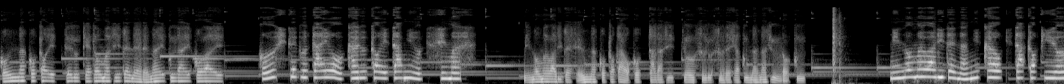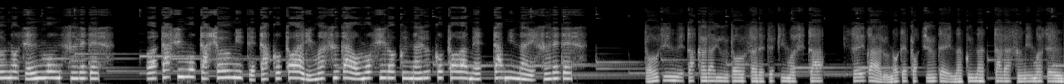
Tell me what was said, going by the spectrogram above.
こんなこと言ってるけどマジで寝れないくらい怖い。こうして舞台をオカルト板に移します。身の回りで変なことが起こったら実況するスレ176。身の回りで何か起きた時用の専門スレです。私も多少見てたことありますが面白くなることは滅多にないスレです。同人板から誘導されてきました。規制があるので途中でいなくなったらすみません。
